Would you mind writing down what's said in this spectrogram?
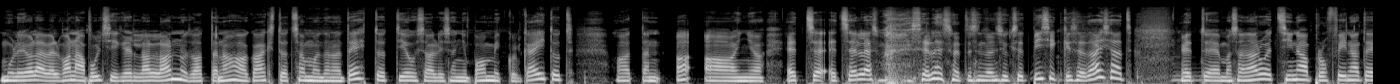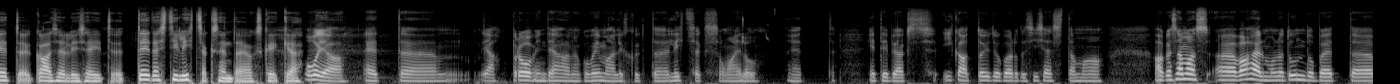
mul ei ole veel vana pulsikell alla andnud, vaatan, ahah, kaheksa tuhat sammu täna tehtud, jõusaalis on juba hommikul käidud, vaatan, aa, on ju, et see, et selles, selles mõttes need on niisugused pisikesed asjad, et eh, ma saan aru, et sina profina teed ka selliseid, teed hästi lihtsaks enda jaoks kõik, jah? oo oh jaa, et äh, jah, proovin teha nagu võimalikult äh, lihtsaks oma elu, et, et ei peaks igat toidukorda sisestama, aga samas äh, vahel mulle tundub, et äh,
